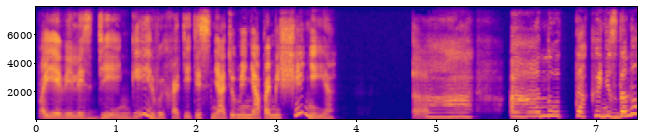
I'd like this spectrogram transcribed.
«Появились деньги, и вы хотите снять у меня помещение?» «А, а ну так и не сдано?»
